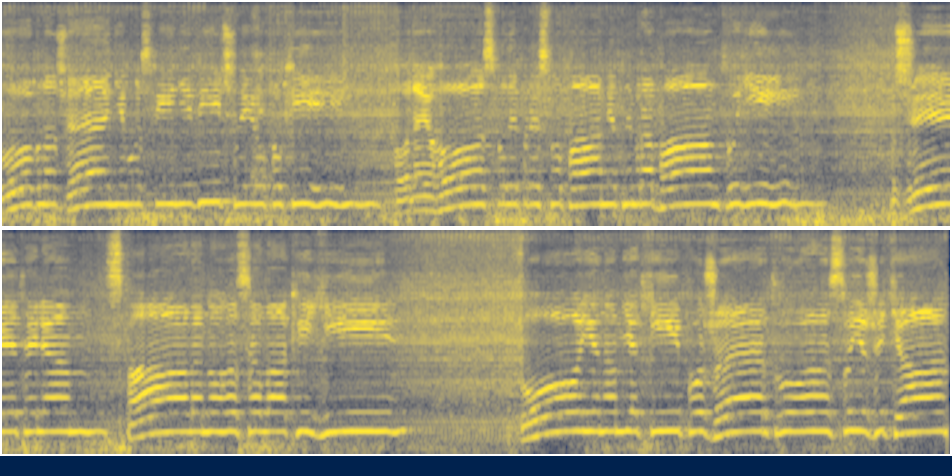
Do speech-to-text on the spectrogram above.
У блаженнім успінні вічний упокій, подай, Господи, преснопам'ятним рабам Твоїм, жителям спаленого села Киї, воїнам, які пожертвували своє життя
